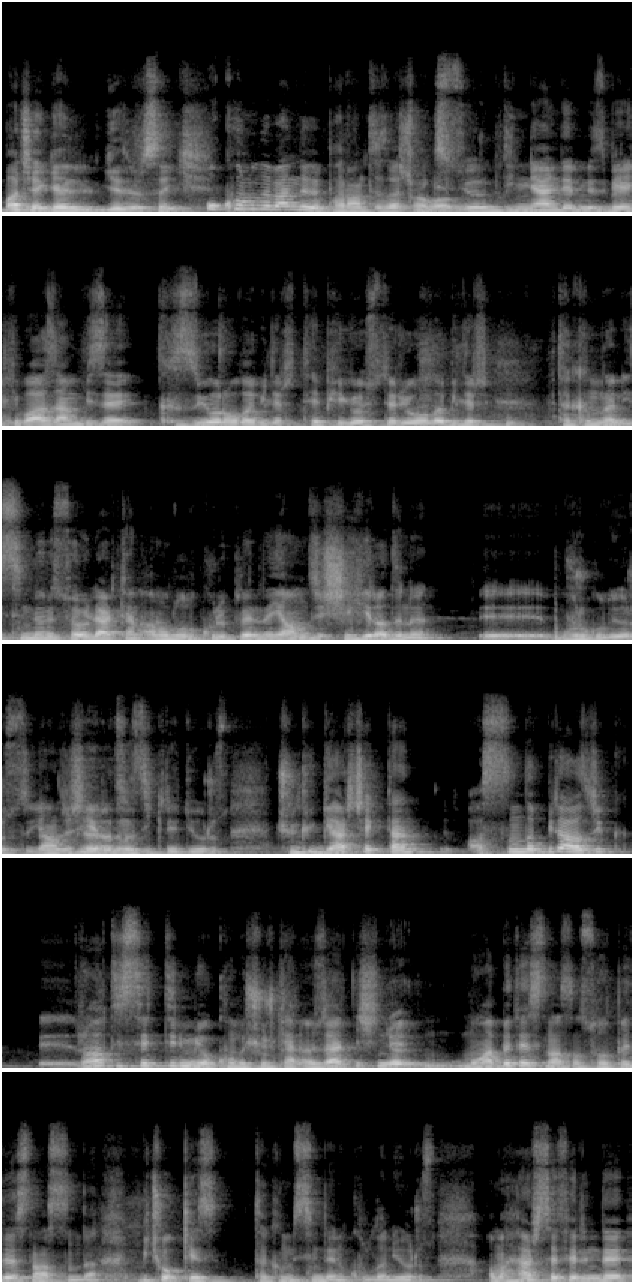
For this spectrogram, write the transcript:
Maça gel gelirsek O konuda ben de bir parantez açmak Tabii abi. istiyorum. Dinleyenlerimiz belki bazen bize kızıyor olabilir, tepki gösteriyor olabilir. Takımların isimlerini söylerken Anadolu kulüplerinde yalnızca şehir adını e, vurguluyoruz. Yalnızca şehir Evet. adını zikrediyoruz. Çünkü gerçekten aslında birazcık rahat hissettirmiyor konuşurken. Özellikle şimdi Ya- muhabbet esnasında, sohbet esnasında birçok kez takım isimlerini kullanıyoruz. Ama her seferinde e,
